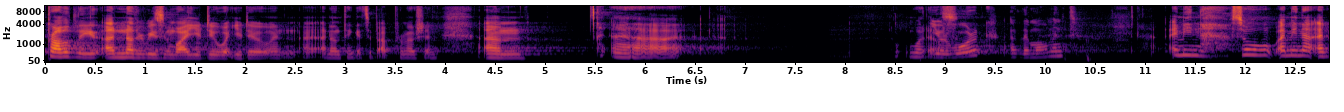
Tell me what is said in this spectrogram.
probably another reason why you do what you do, and I, I don't think it's about promotion. Um, uh, what else? Your work at the moment? I mean, so I mean, I,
